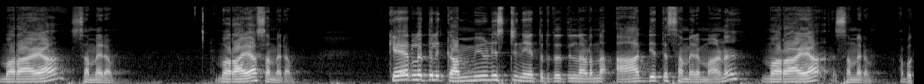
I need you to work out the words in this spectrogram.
മൊറായ സമരം. മൊറായ സമരം. കേരളത്തിൽ കമ്മ്യൂണിസ്റ്റ് നേതൃത്വത്തിൽ നടന്ന ആദ്യത്തെ സമരമാണ് മൊറായ സമരം. അപ്പോൾ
